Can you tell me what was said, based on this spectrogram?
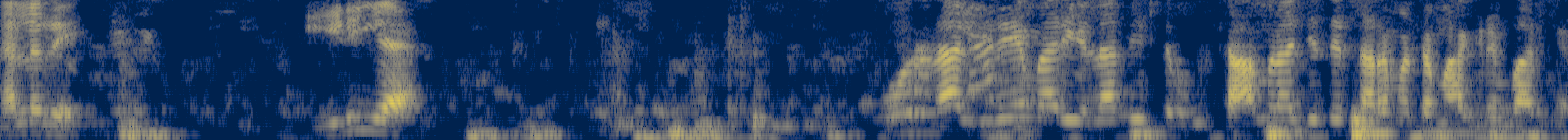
நல்லது. இடிங்க ஒரு நாள் இதே மாதிரி எல்லாத்தையும் சாம்ராஜ்யத்தை தரமட்டமாக்குறேன் பாருங்க.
